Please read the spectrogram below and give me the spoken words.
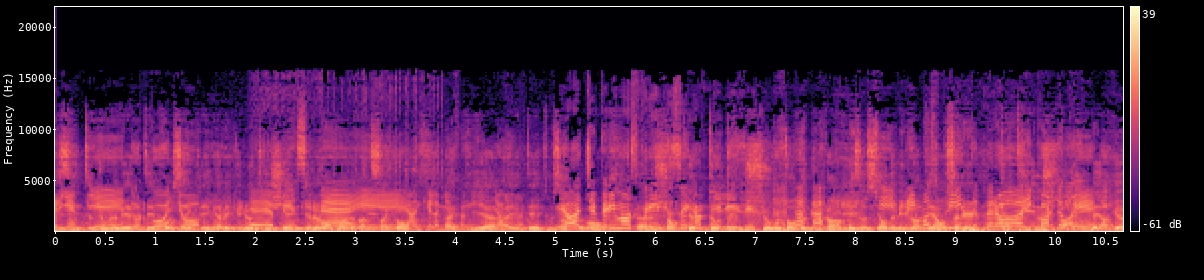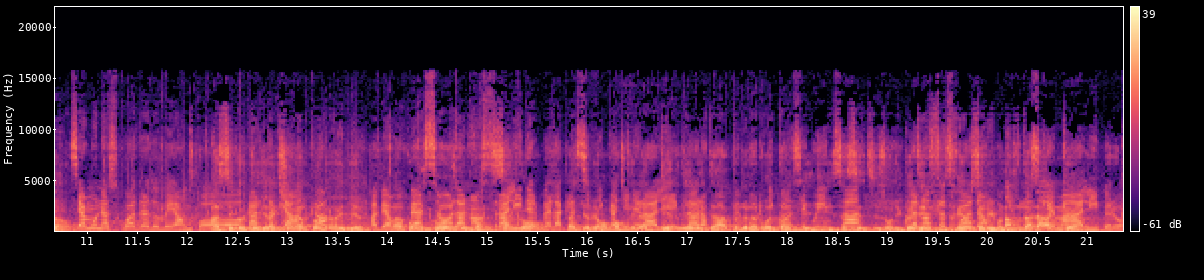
riempie d'orgoglio eh, penso me e anche la mia famiglia. E oggi primo sprint sui Campelesi sì, primo sprint però ricordo che siamo una squadra dove ha un po' carta bianca abbiamo perso la nostra leader per la classifica generale Clara Hoppenburg di conseguenza. la nostra squadra è un po' più uno schema libero.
